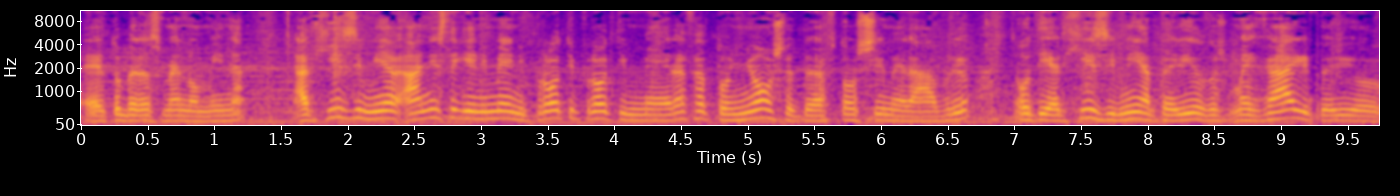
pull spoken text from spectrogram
ε, τον περασμένο μήνα. Αρχίζει μία, αν είστε γεννημένοι πρώτη-πρώτη μέρα, θα το νιώσετε αυτό σήμερα αύριο, ότι αρχίζει μία περίοδος, μεγάλη περίοδος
